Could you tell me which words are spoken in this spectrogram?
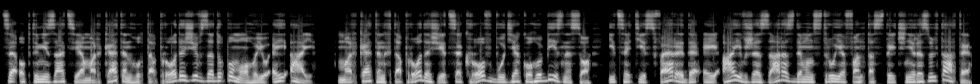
це оптимізація маркетингу та продажів за допомогою AI. Маркетинг та продажі це кров будь-якого бізнесу, і це ті сфери, де AI вже зараз демонструє фантастичні результати.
